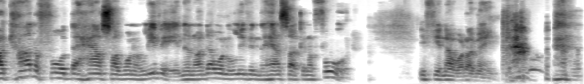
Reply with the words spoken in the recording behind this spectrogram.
I can't afford the house I want to live in, and I don't want to live in the house I can afford, if you know what I mean.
